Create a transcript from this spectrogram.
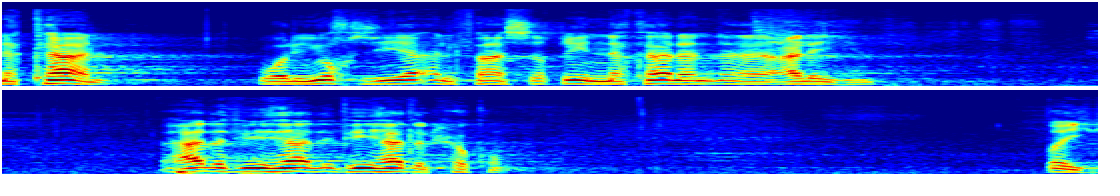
نكال وليخزي الفاسقين نكالا عليهم. هذا في هذا في هذا الحكم. طيب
